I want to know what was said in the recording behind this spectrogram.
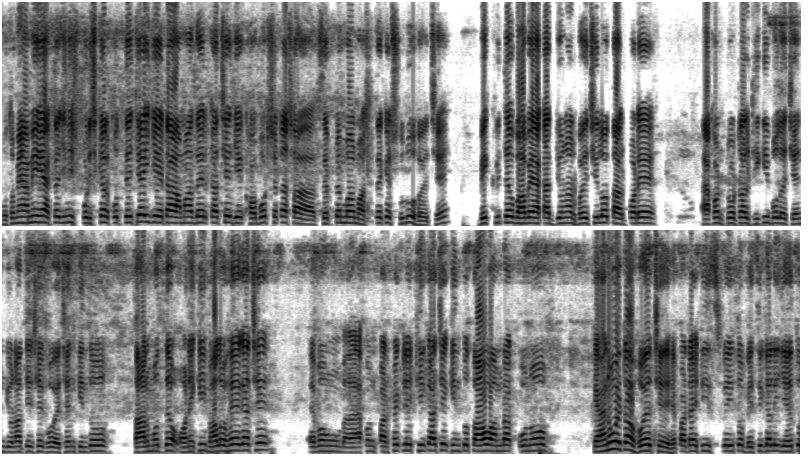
প্রথমে আমি একটা জিনিস পরিষ্কার করতে চাই যে এটা আমাদের কাছে যে খবর সেটা সেপ্টেম্বর মাস থেকে শুরু হয়েছে। বিকৃতভাবে এক আধজনার হয়েছিল, তারপরে এখন টোটাল ঠিকই বলেছেন জোনাতি শেখ হয়েছেন, কিন্তু তার মধ্যে অনেকেই ভালো হয়ে গেছে এবং এখন পারফেক্টলি ঠিক আছে, কিন্তু তাও আমরা কোনো কেন এটা হয়েছে? হেপাটাইটিস এই তো বেসিক্যালি যেহেতু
